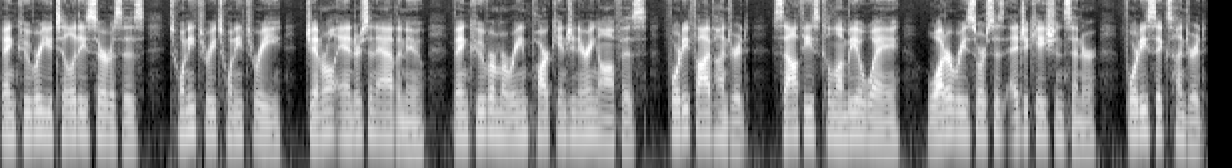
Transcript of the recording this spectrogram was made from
Vancouver Utility Services, 2323 General Anderson Avenue, Vancouver Marine Park Engineering Office, 4500 Southeast Columbia Way, Water Resources Education Center, 4600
